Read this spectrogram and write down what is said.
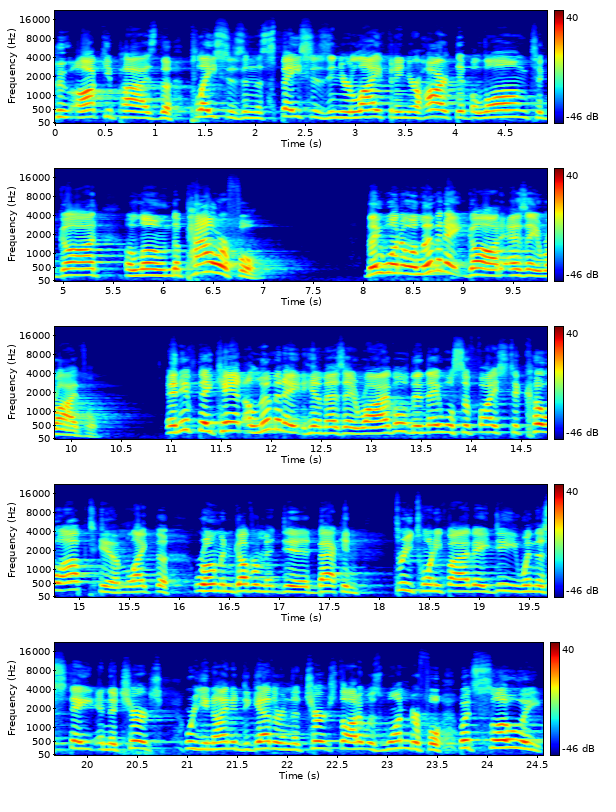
who occupies the places and the spaces in your life and in your heart that belong to God alone. The powerful, they want to eliminate God as a rival. And if they can't eliminate him as a rival, then they will suffice to co opt him like the Roman government did back in 325 AD when the state and the church were united together and the church thought it was wonderful. But slowly,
